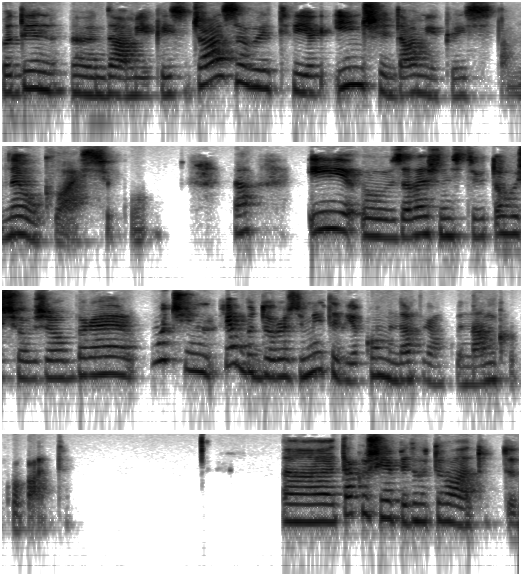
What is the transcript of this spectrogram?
один е, дам якийсь джазовий твір, інший дам якийсь там неокласіку. Так? І е, в залежності від того, що вже обере учень, я буду розуміти, в якому напрямку нам крокувати. Е, також я підготувала тут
